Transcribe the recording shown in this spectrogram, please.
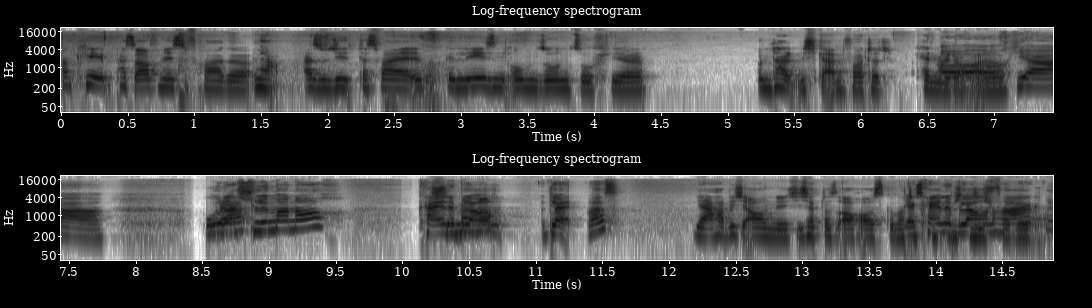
Okay, pass auf, nächste Frage. Ja. Also die, das war ja jetzt gelesen um so und so viel. Und halt nicht geantwortet. Kennen wir doch alle. Ach ja. Oder, Oder? schlimmer noch, keine blauen... Gleich, was? Ja, habe ich auch nicht. Ich habe das auch ausgemacht. Ja, keine blauen. Haken.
